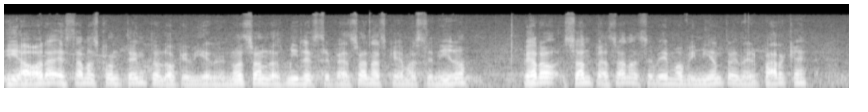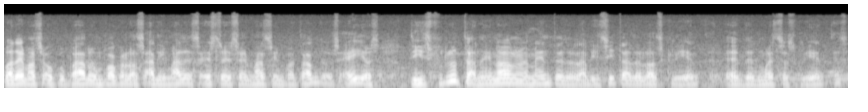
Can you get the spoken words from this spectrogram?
y ahora estamos contentos lo que viene. No son los miles de personas que hemos tenido, pero son personas, se ve movimiento en el parque, podemos ocupar un poco los animales, esto es el más importante, ellos disfrutan enormemente de la visita de los clientes, eh, de nuestros clientes.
